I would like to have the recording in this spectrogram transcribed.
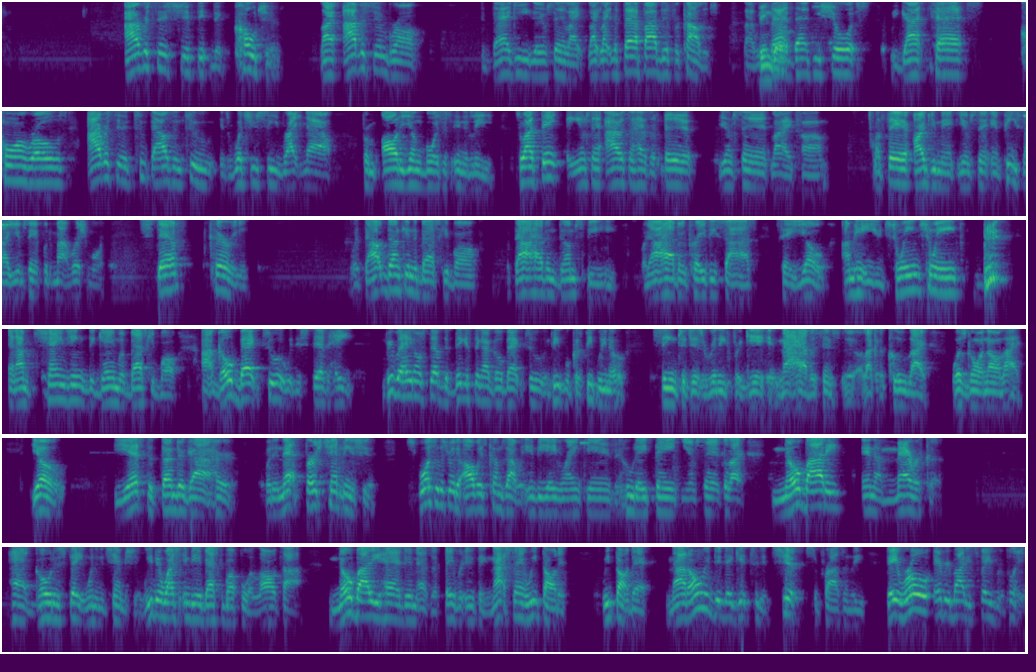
Iverson shifted the culture. Like Iverson brought the baggy, you know what I'm saying? Like like like the Fab Five did for college. Like we Bingo. got baggy shorts, we got tats, cornrows. Iverson in 2002 is what you see right now from all the young boys that's in the league. So I think, you know what I'm saying, Iverson has a fair, you know what I'm saying, like um, a fair argument, you know what I'm saying, in peace, like you know what I'm saying, for the Mount Rushmore. Steph Curry, without dunking the basketball, without having dumb speed, without having crazy size, say, yo, I'm hitting you tween tween, and I'm changing the game of basketball. I go back to it with the Steph hate. People hate on Steph. The biggest thing I go back to, and people, because people, you know, seem to just really forget and not have a sense, uh, like a clue, like what's going on. Like, yo, yes, the Thunder got hurt, but in that first championship, Sports Illustrated always comes out with NBA rankings and who they think. You know what I'm saying? Because like nobody in America had Golden State winning the championship. We've been watching NBA basketball for a long time. Nobody had them as a favorite anything. Not saying we thought it. We thought that not only did they get to the chip, surprisingly, they rolled everybody's favorite player.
